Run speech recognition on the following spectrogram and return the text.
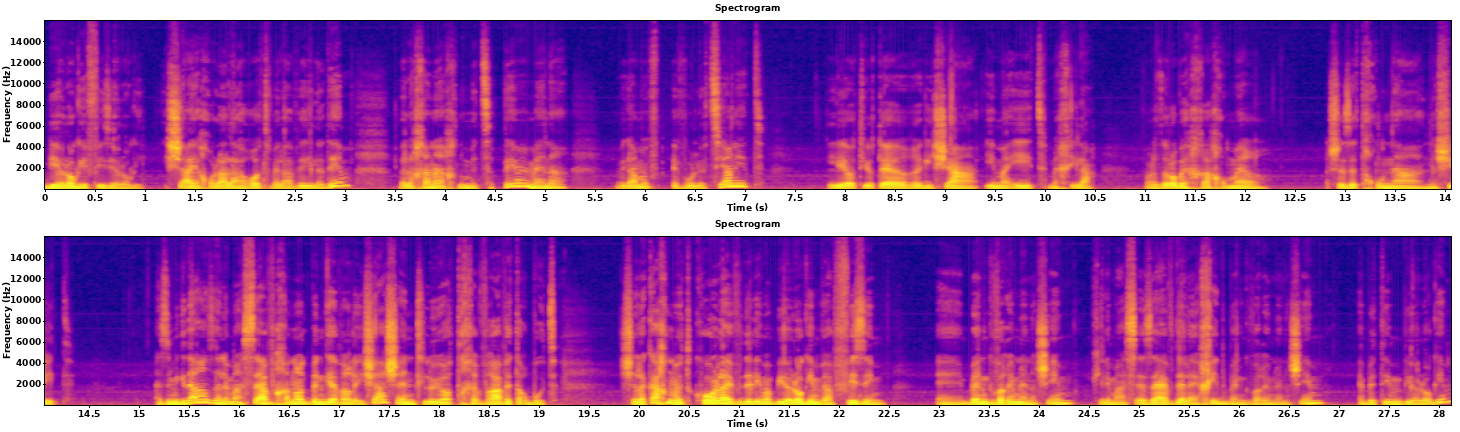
הביולוגי-פיזיולוגי. אישה יכולה להראות ולהביא ילדים, ולכן אנחנו מצפים ממנה, וגם אבולוציונית, להיות יותר רגישה, אימהית, מכילה. אבל זה לא בהכרח אומר שזו תכונה נשית. אז מגדר זה למעשה הבחנות בין גבר לאישה שהן תלויות חברה ותרבות. שלקחנו את כל ההבדלים הביולוגיים והפיזיים אה, בין גברים לנשים, כי למעשה זה ההבדל היחיד בין גברים לנשים, היבטים ביולוגיים,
